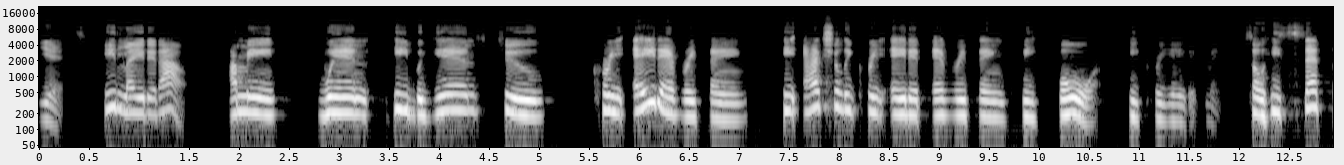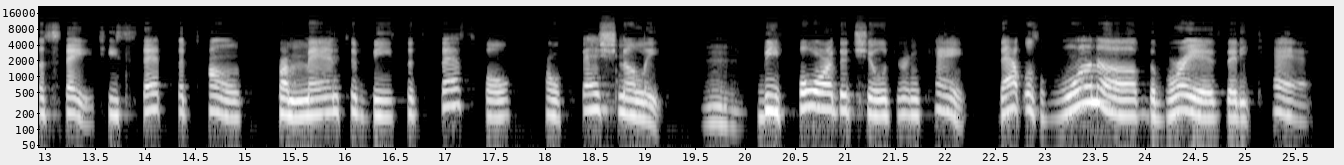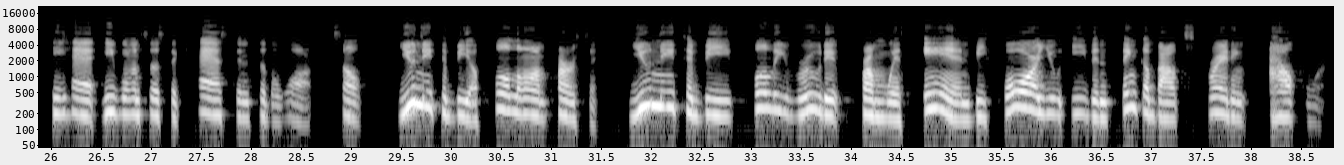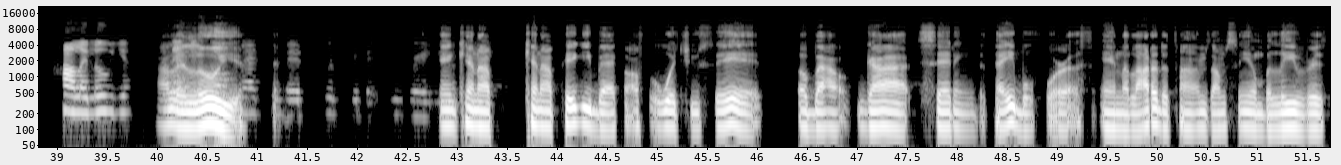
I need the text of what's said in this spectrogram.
Yes. He laid it out. I mean, when he begins to create everything, he actually created everything before he created man. So he set the stage, he set the tone for man to be successful professionally mm. before the children came. That was one of the breads that he cast. He had he wants us to cast into the water. So you need to be a full-on person. You need to be fully rooted from within before you even think about spreading outward. Hallelujah. And that just goes Hallelujah. back to that scripture that you read in And can I can I piggyback off of what you said about God setting the table for us? And a lot of the times I'm seeing believers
